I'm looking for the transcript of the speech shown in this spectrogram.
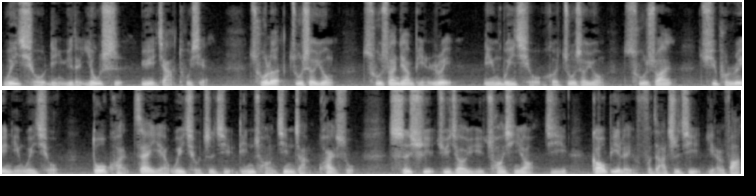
微球领域的优势越加凸显，除了注射用。醋酸亮丙瑞林微球和注射用醋酸曲普瑞林微球，多款在研微球制剂临床进展快速，持续聚焦于创新药及高壁垒复杂制剂研发，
